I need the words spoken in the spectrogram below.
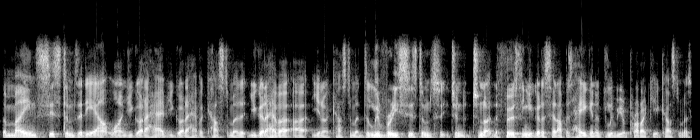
the main systems that he outlined. You got to have. You got to have a customer. That you got to have a, a, you know customer delivery system to, to know. The first thing you have got to set up is how you're going to deliver your product to your customers.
